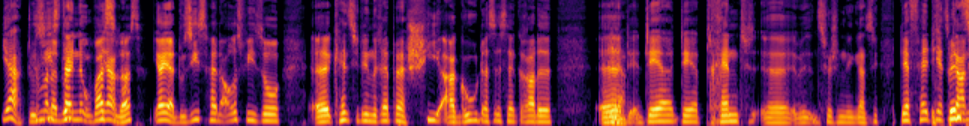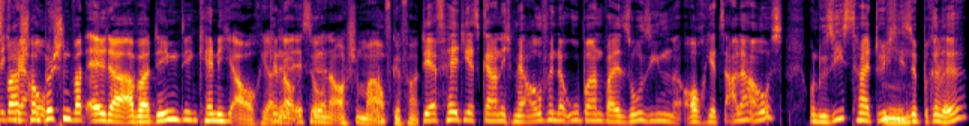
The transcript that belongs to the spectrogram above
Ja, du Kann siehst deine? Weißt ja, du das? Ja, ja, du siehst halt aus wie so, äh, kennst du den Rapper Chiagu? Das ist ja gerade äh, Ja. der der Trend äh, zwischen den ganzen. Der fällt Ich jetzt bin gar nicht zwar mehr schon auf. ein bisschen was älter, aber den, den kenne ich auch. Ja, Genau, der ist so. mir dann auch schon mal Und aufgefallen. Der fällt jetzt gar nicht mehr auf in der U-Bahn, weil so sehen auch jetzt alle aus. Und du siehst halt durch Mhm. diese Brille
